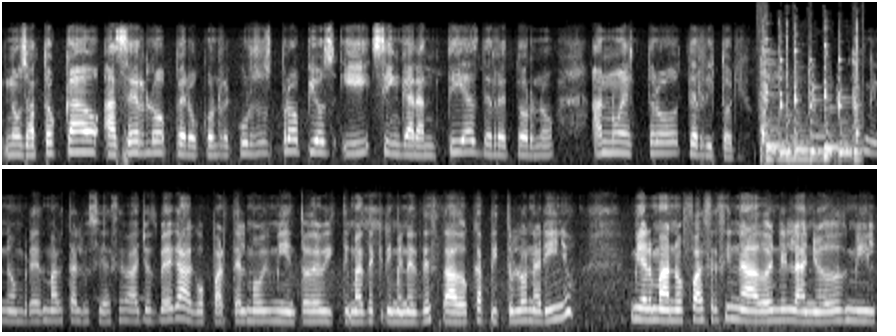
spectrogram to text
Nos ha tocado hacerlo, pero con recursos propios y sin garantías de retorno a nuestro territorio. Mi nombre es Marta Lucía Ceballos Vega, hago parte del movimiento de víctimas de crímenes de Estado, capítulo Nariño. Mi hermano fue asesinado en el año 2000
